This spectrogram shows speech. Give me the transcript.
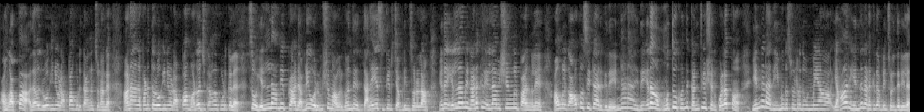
அவங்க அப்பா அதாவது ரோஹிணியோட அப்பா கொடுத்தாங்கன்னு சொன்னாங்க. ஆனால் அந்த பணத்தை ரோஹிணியோட அப்பா மனோஜுக்காக கொடுக்கல. ஸோ எல்லாமே ப்ராடு அப்படியே ஒரு நிமிஷம் அவருக்கு வந்து தலையை சுத்திருச்சு அப்படின்னு சொல்லலாம். ஏன்னா எல்லாமே நடக்கிற எல்லா விஷயங்களும் பாருங்களேன் அவங்களுக்கு ஆப்போசிட்டாக இருக்குது. என்னடா இது? ஏன்னா முத்துவுக்கு வந்து கன்ஃபியூஷன் குழப்பம். என்னடா இது? இவங்க சொல்கிறது உண்மையா? யார் என்ன நடக்குது அப்படின்னு சொல்லி தெரியல.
